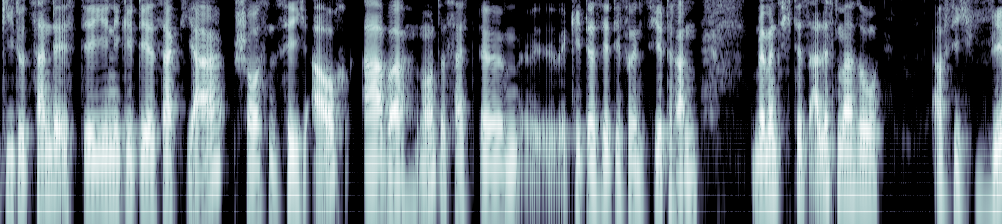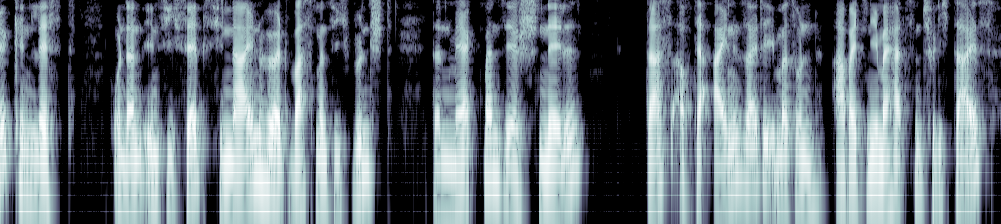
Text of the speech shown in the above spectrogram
Guido Zander ist derjenige, der sagt, ja, Chancen sehe ich auch, aber, ne, das heißt, ähm, geht da sehr differenziert dran. Und wenn man sich das alles mal so auf sich wirken lässt und dann in sich selbst hineinhört, was man sich wünscht, dann merkt man sehr schnell, dass auf der einen Seite immer so ein Arbeitnehmerherz natürlich da ist,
